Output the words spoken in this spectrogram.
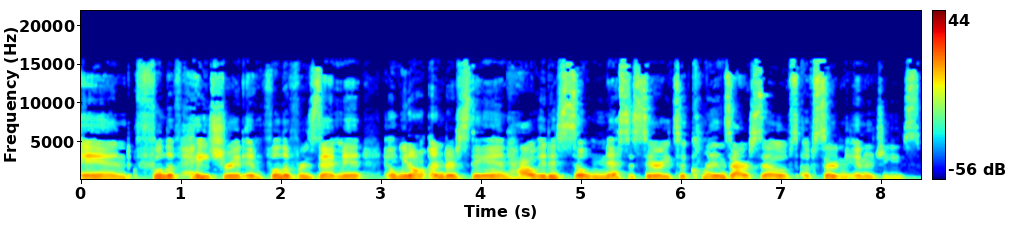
and full of hatred and full of resentment. And we don't understand how it is so necessary to cleanse ourselves of certain energies.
